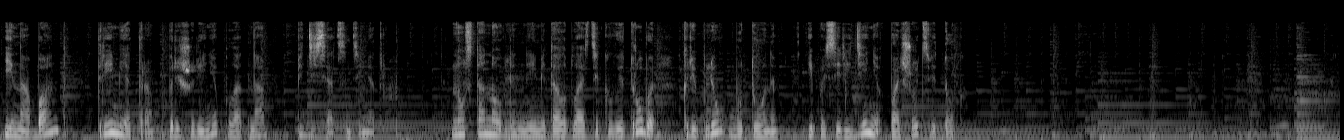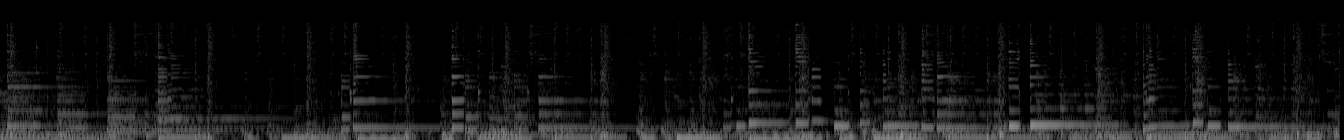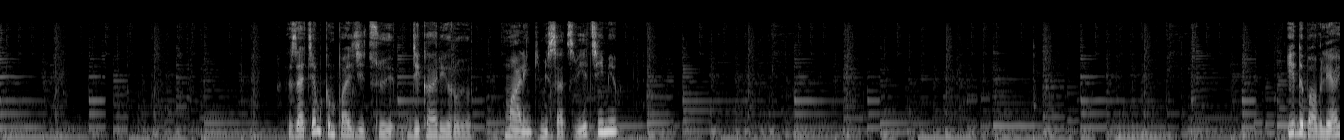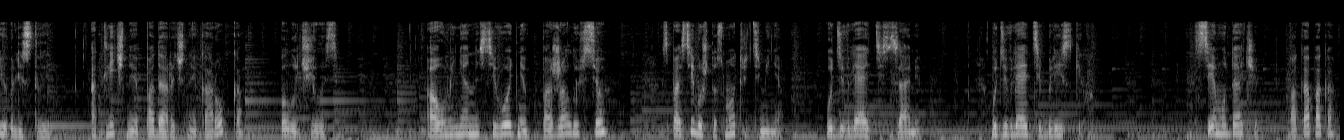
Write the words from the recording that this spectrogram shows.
и на бант 3 метра при ширине полотна 50 сантиметров. На установленные металлопластиковые трубы креплю бутоны и посередине большой цветок – Затем композицию декорирую маленькими соцветиями. И добавляю листвы. Отличная подарочная коробка получилась. А у меня на сегодня, пожалуй, все. Спасибо, что смотрите меня. Удивляйтесь сами. Удивляйте близких. Всем удачи! Пока-пока.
